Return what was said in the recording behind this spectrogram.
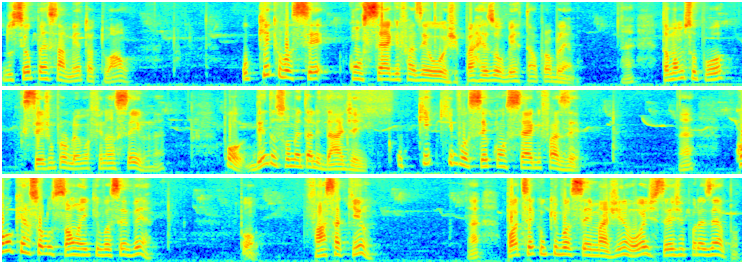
do seu pensamento atual, o que que você consegue fazer hoje para resolver tal problema? Né? Então vamos supor que seja um problema financeiro, né? Pô, dentro da sua mentalidade aí, o que que você consegue fazer? Né? Qual que é a solução aí que você vê? Pô, faça aquilo. Né? Pode ser que o que você imagina hoje seja, por exemplo,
